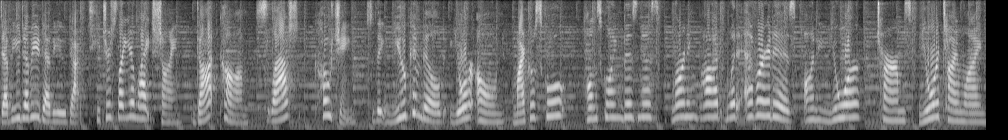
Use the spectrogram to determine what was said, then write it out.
www.teachersletyourlightshine.com slash coaching so that you can build your own micro school homeschooling business, learning pod, whatever it is on your terms, your timeline.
